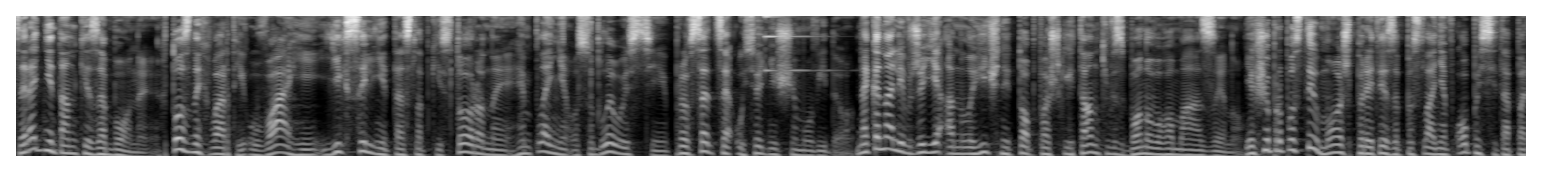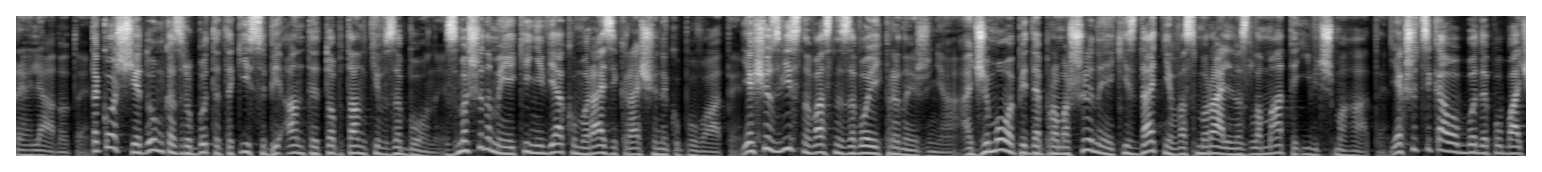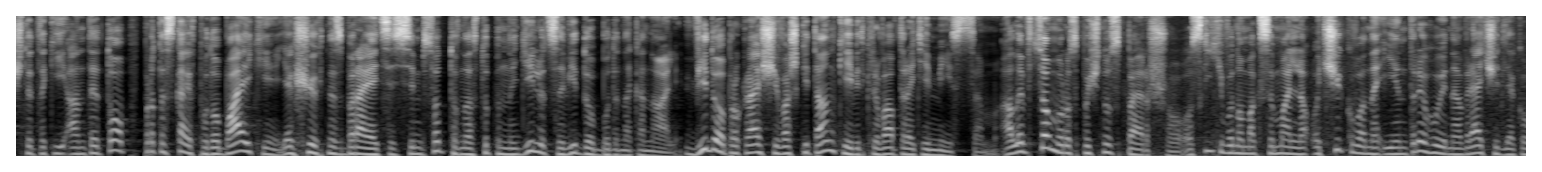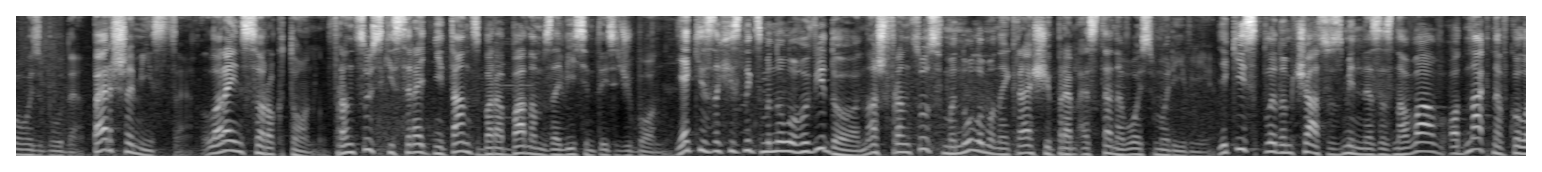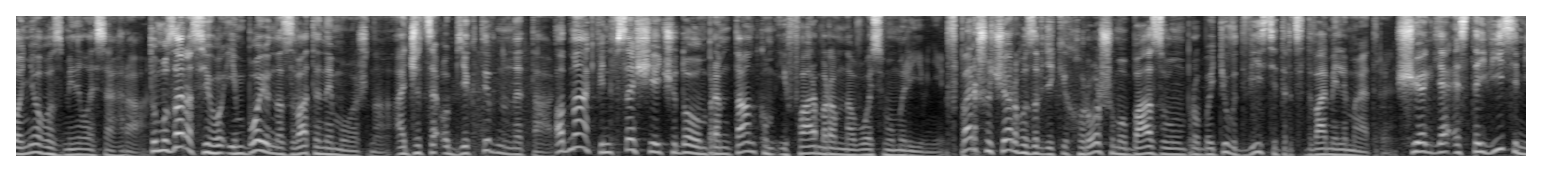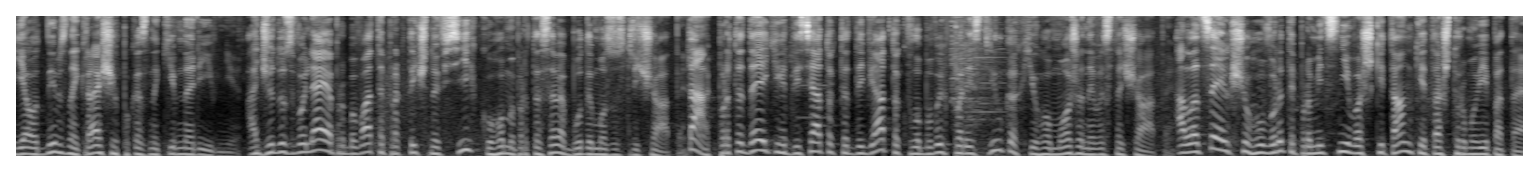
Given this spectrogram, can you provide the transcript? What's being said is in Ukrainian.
Середні танки забони. Хто з них вартий уваги, їх сильні та слабкі сторони, геймплейні особливості. Про все це у сьогоднішньому відео. На каналі вже є аналогічний топ важких танків з бонового магазину. Якщо пропустив, можеш перейти за посилання в описі та переглянути. Також є думка зробити такий собі антитоп танків забони з машинами, які ні в якому разі краще не купувати. Якщо, звісно, вас не заводять приниження, адже мова піде про машини, які здатні вас морально зламати і відшмагати. Якщо цікаво буде побачити такий антитоп, протискай вподобайки. Якщо їх не збирається 700, то в наступну неділю це відео буде на каналі. Відео про кращі важкі танки я відкривав третім місцем, але в цьому розпочну з першого, оскільки воно максимально очікуване і інтригою навряд чи для когось буде. Перше місце Лорейн 40 тонн, французький середній танк з барабаном за 8 тисяч бон. Як і захисник з минулого відео, наш француз в минулому найкращий прем СТ на 8 рівні, який з плином часу змін не зазнавав, однак навколо нього змінилася гра. Тому зараз його імбою назвати не можна, адже це об'єктивно не так. Однак він все ще є чудовим прем-танком і фармером на 8 рівні. В першу чергу завдяки хорошому базовому пробиттю в 232 мм, що як для ST8 є одним з найкращих показників на рівні, адже дозволяє пробивати практично всіх, кого ми проти себе будемо зустрічати. Так, проти деяких десяток та дев'яток в лобових перестрілках його може не вистачати. Але це якщо говорити про міцні важкі танки та штурмові ПТ.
